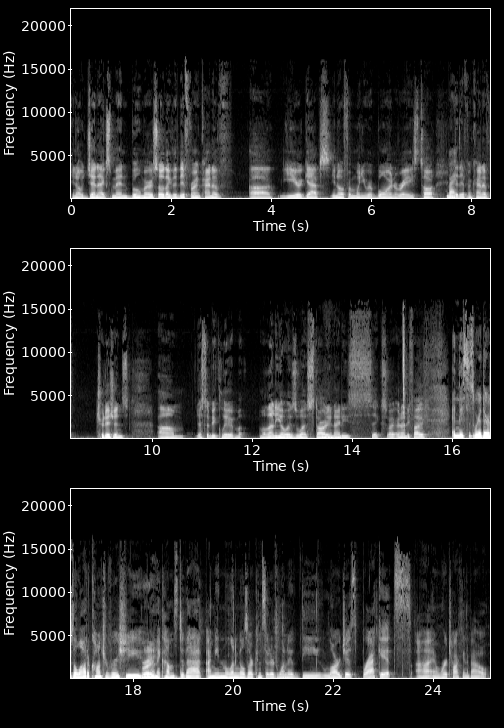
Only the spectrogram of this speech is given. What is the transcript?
you know, Gen X men, boomers, so like the different kind of uh year gaps, you know, from when you were born, raised, taught, Right. the different kind of traditions. Um just to be clear, millennial is what starting 96, right? Or 95? And this is where there's a lot of controversy Right. when it comes to that. I mean, millennials are considered one of the largest brackets, uh, and we're talking about.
